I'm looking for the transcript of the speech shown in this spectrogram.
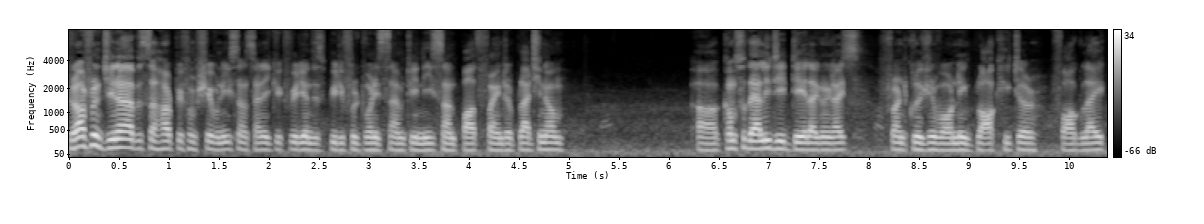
Good afternoon, Gina. This is Harpreet from Sherwood Nissan. Sending a quick video on this beautiful 2017 Nissan Pathfinder Platinum. Uh, comes with LED daylight lights, front collision warning, block heater, fog light,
